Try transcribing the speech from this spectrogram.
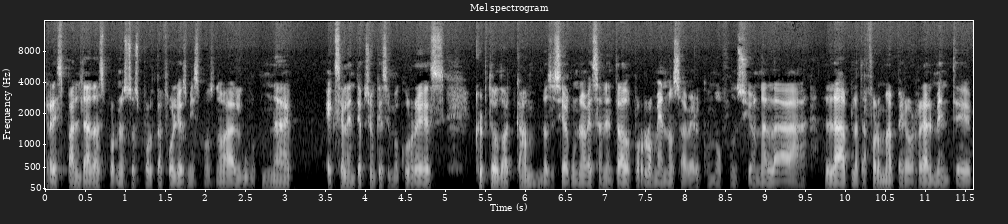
respaldadas por nuestros portafolios mismos, ¿no? Una excelente opción que se me ocurre es crypto.com. No sé si alguna vez han entrado por lo menos a ver cómo funciona la, la plataforma, pero realmente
